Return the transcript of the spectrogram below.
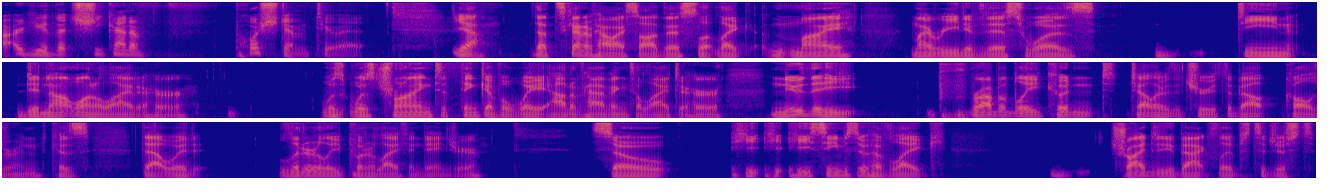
argue that she kind of pushed him to it. Yeah, that's kind of how I saw this. Like my my read of this was Dean did not want to lie to her. Was was trying to think of a way out of having to lie to her. Knew that he probably couldn't tell her the truth about Cauldron because that would literally put her life in danger. So he, he he seems to have like tried to do backflips to just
